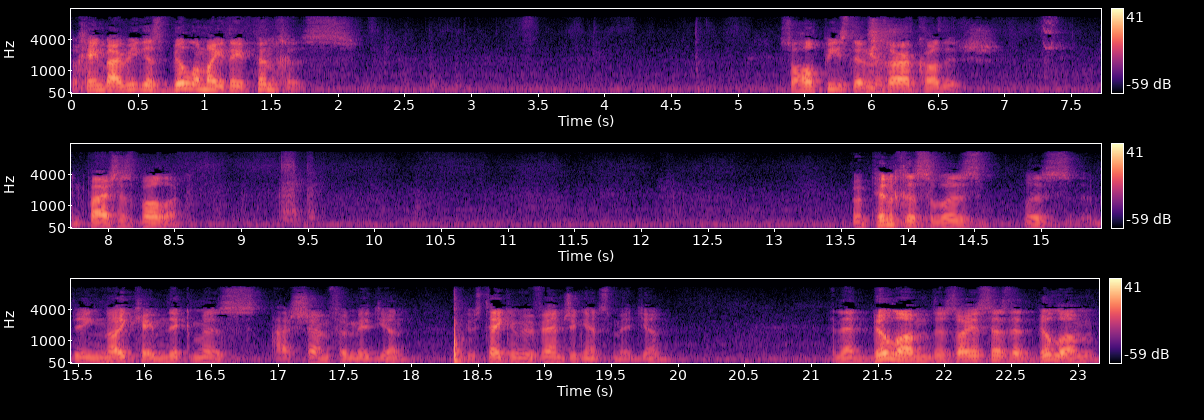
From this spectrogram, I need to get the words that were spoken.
V'chein ba'rigas bilam ha'yidei Pinchas. It's a whole piece there in the Zohar Kodesh, in Parshas Balak. When Pinchas was was being Noikem Nikmas Hashem for Midian. He was taking revenge against Midian. And then Bilam, the Zohar says that Bilam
